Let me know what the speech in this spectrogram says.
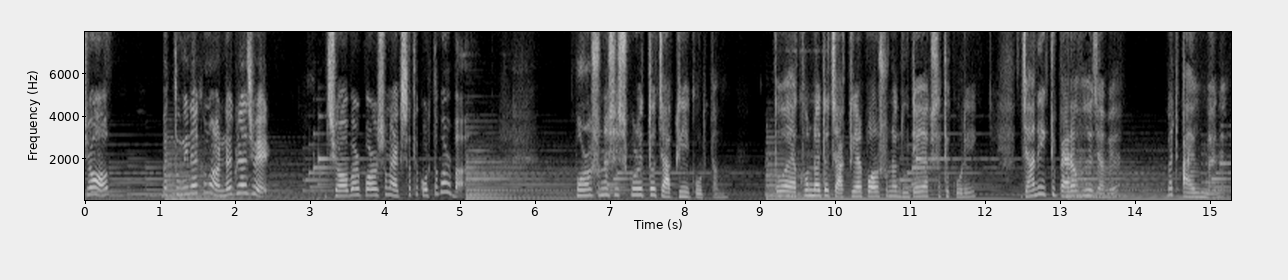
জব বাট তুমি না এখনও আন্ডার গ্রাজুয়েট জব আর পড়াশোনা একসাথে করতে পারবা? পড়াশোনা শেষ করে তো চাকরিই করতাম। তো এখন নয়তো চাকরি আর পড়াশোনা দুটাই একসাথে করি। জানি একটু প্যারা হয়ে যাবে but I will manage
